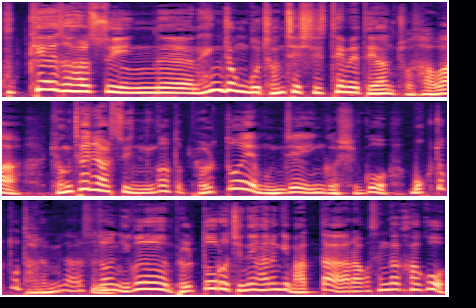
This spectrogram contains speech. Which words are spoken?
국회에서 할 수 있는 행정부 전체 시스템에 대한 조사와 경찰이 할 수 있는 건 또 별도의 문제인 것이고 목적도 다릅니다. 그래서 저는 음. 이거는 별도로 진행하는 게 맞다라고 생각하고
